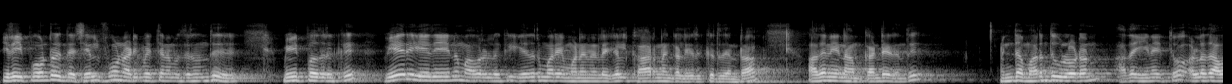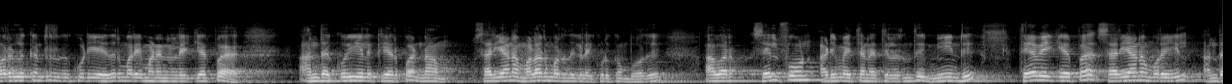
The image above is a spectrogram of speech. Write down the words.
இதை போன்று இந்த செல்ஃபோன் அடிமைத்தனத்திலிருந்து மீட்பதற்கு வேறு ஏதேனும் அவர்களுக்கு எதிர்மறை மனநிலைகள் காரணங்கள் இருக்கிறது என்றால் அதனை நாம் கண்டறிந்து இந்த மருந்துகளுடன் அதை இணைத்தோ அல்லது அவர்களுக்கென்று இருக்கக்கூடிய எதிர்மறை மனநிலைக்கேற்ப அந்த குறிகளுக்கு ஏற்ப நாம் சரியான மலர் மருந்துகளை கொடுக்கும்போது அவர் செல்போன் அடிமைத்தனத்திலிருந்து மீண்டு தேவைக்கேற்ப சரியான முறையில் அந்த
